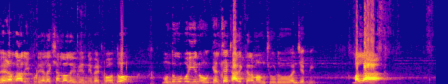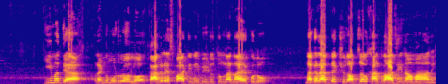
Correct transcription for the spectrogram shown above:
మేడం గారు ఇప్పుడు ఎలక్షన్లలో ఇవన్నీ పెట్టుకోవద్దు ముందుకు పోయి నువ్వు గెలిచే కార్యక్రమం చూడు అని చెప్పి. మళ్ళా ఈ మధ్య రెండు మూడు రోజుల్లో కాంగ్రెస్ పార్టీని వీడుతున్న నాయకులు నగర అధ్యక్షులు అఫ్జల్ ఖాన్ రాజీనామా అని.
